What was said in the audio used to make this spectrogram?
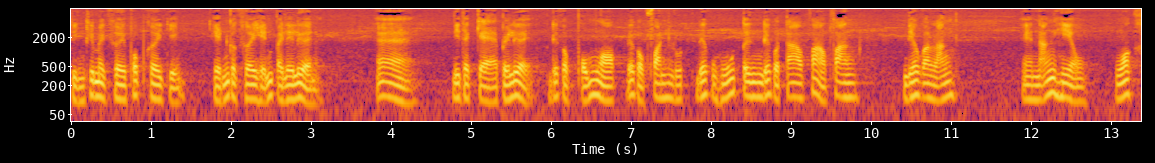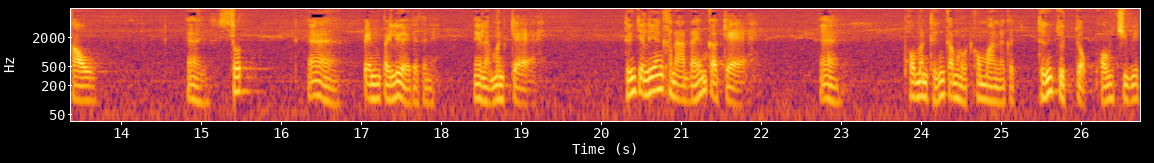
สิ่งที่ไม่เคยพบเคยจริง เห็นก็เคยเห็นไปเรื่อยๆนะนี่แต่แก่ไปเรื่อยเดี๋ยวก็ผมงอกเดี๋ยวก็ฟันหลุดเดี๋ยวก็หูตึงเดี๋ยวก็ตาฝ้าฟัง เดี๋ยวก็หลังหนังเหี่ยว หัวเขา่าสุดเป็นไปเรื่อยเลยทีนี้นี่แหละมันแก่ ถึงจะเลี้ยงขนาดไหนมันก็แก่ พอมันถึงกำหนดของมันแล้วก็ถึงจุดจบของชีวิต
